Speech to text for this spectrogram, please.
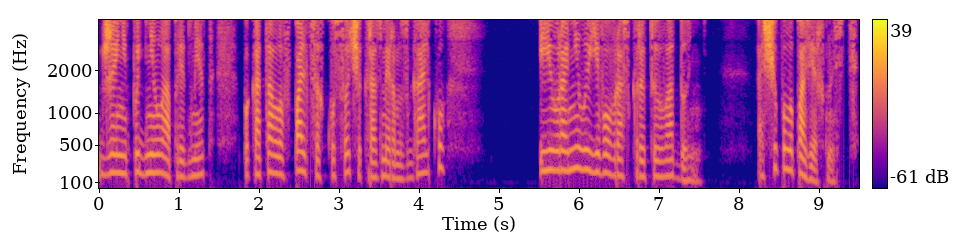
Дженни подняла предмет, покатала в пальцах кусочек размером с гальку и уронила его в раскрытую ладонь. Ощупала поверхность.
